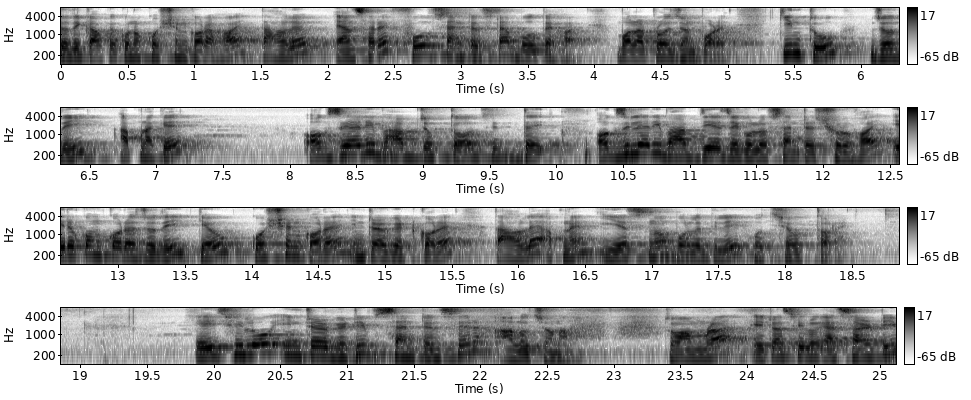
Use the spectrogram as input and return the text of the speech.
যদি কাউকে কোনো কোশ্চেন করা হয়, তাহলে অ্যান্সারে ফুল সেন্টেন্সটা বলতে হয়, বলার প্রয়োজন পড়ে। কিন্তু যদি আপনাকে অক্সিলারি ভাবযুক্ত অক্সিলিয়ারি ভাব দিয়ে যেগুলো সেন্টেন্স শুরু হয়, এরকম করে যদি কেউ কোশ্চেন করে ইন্টারোগেট করে, তাহলে আপনি ইয়েস নো বলে দিলেই হচ্ছে উত্তরে। এই ছিল ইন্টারগেটিভ সেন্টেন্সের আলোচনা। তো আমরা, এটা ছিল অ্যাসার্টিভ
